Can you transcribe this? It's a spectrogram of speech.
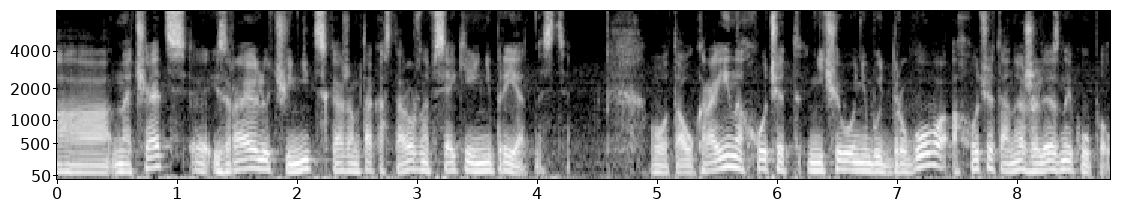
а, начать э, Израилю чинить, скажем так, осторожно, всякие неприятности. Вот. А Украина хочет ничего-нибудь другого, а хочет она железный купол.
